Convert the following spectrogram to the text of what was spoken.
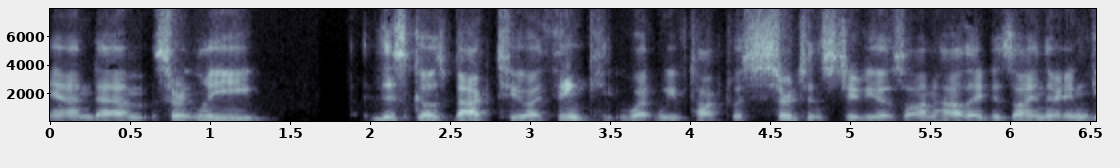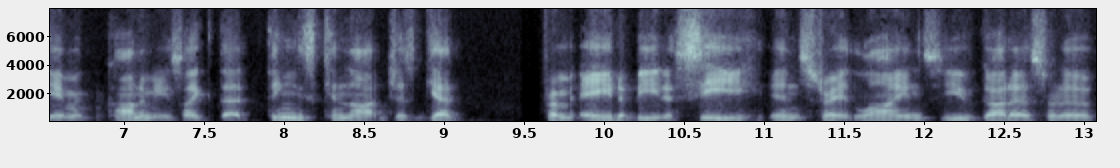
And um, certainly this goes back to I think what we've talked with certain studios on how they design their in-game economies, like that things cannot just get from A to B to C in straight lines. You've got to sort of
